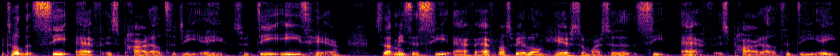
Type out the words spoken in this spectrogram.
We're told that CF is parallel to DE. So DE is here, so that means that CF, F must be along here somewhere so that CF is parallel to DE.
